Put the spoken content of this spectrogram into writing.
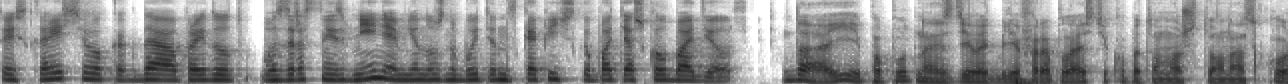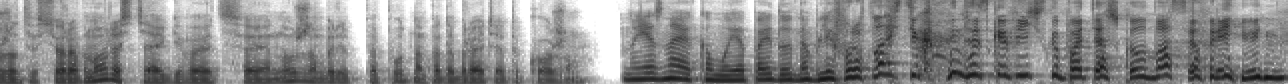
То есть, скорее всего, когда пройдут возрастные изменения, мне нужно будет эндоскопическую подтяжку лба делать. Да, и попутно сделать блефаропластику, потому что у нас кожа-то все равно растягивается, и нужно будет попутно подобрать эту кожу. Но я знаю, кому я пойду на блефаропластику, эндоскопическую подтяжку лба со временем.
